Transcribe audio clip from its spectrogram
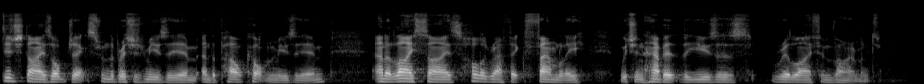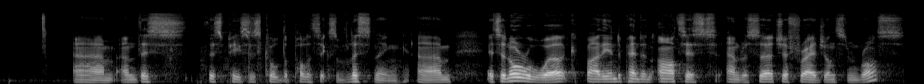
digitized objects from the British Museum and the Powell Cotton Museum, and a life-size holographic family which inhabit the user's real-life environment. Um, and this, this piece is called The Politics of Listening. Um, it's an oral work by the independent artist and researcher Freya Johnston-Ross,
